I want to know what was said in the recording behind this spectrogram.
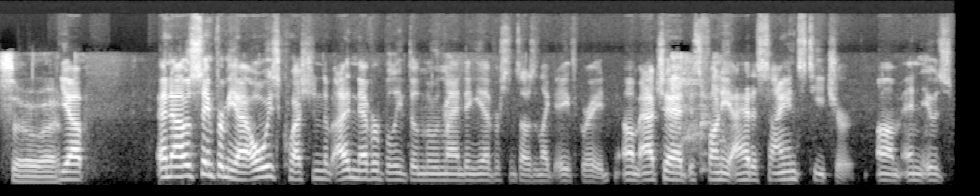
So. Uh, yep. And I was same for me. I always questioned them. I never believed the moon landing ever since I was in like eighth grade. Um, actually, had, it's funny. I had a science teacher, um, and it was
